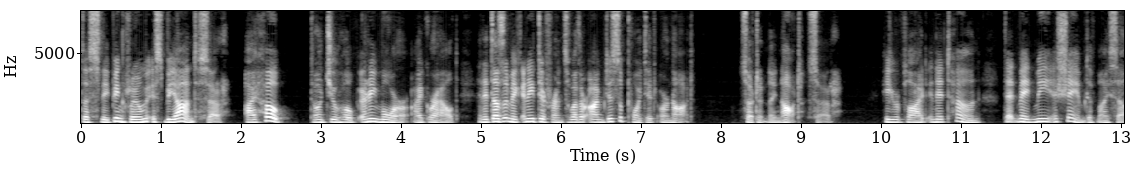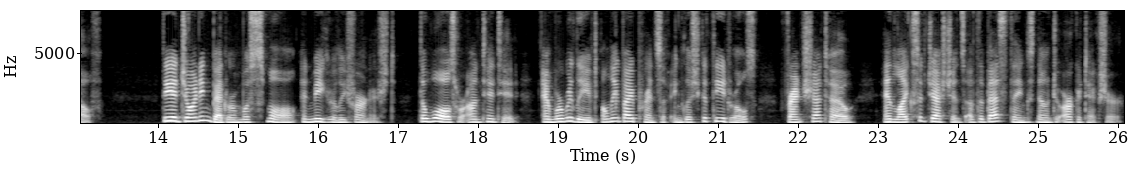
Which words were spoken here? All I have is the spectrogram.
"The sleeping room is beyond, sir. I hope "Don't you hope any more," I growled, "and it doesn't make any difference whether I'm disappointed or not." "Certainly not, sir he replied in a tone that made me ashamed of myself. The adjoining bedroom was small and meagerly furnished. The walls were untinted and were relieved only by prints of English cathedrals, French chateaux, and like suggestions of the best things known to architecture.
